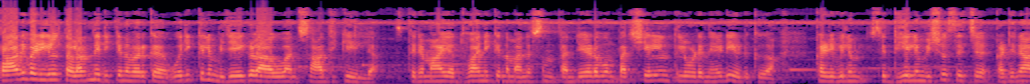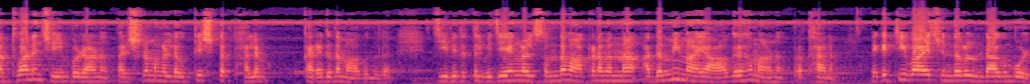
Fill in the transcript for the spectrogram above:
പാതി വഴിയിൽ തളർന്നിരിക്കുന്നവർക്ക് ഒരിക്കലും വിജയികളാകുവാൻ സാധിക്കുകയില്ല. സ്ഥിരമായി അധ്വാനിക്കുന്ന മനസ്സും തന്റെ ഇടവും പരിശീലനത്തിലൂടെ നേടിയെടുക്കുക. കഴിവിലും സിദ്ധിയിലും വിശ്വസിച്ച് കഠിനാധ്വാനം ചെയ്യുമ്പോഴാണ് പരിശ്രമങ്ങളുടെ ഉദ്ദിഷ്ട ഫലം കരഗതമാകുന്നത്. ജീവിതത്തിൽ വിജയങ്ങൾ സ്വന്തമാക്കണമെന്ന അദമ്യമായ ആഗ്രഹമാണ് പ്രധാനം. നെഗറ്റീവായ ചിന്തകൾ ഉണ്ടാകുമ്പോൾ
